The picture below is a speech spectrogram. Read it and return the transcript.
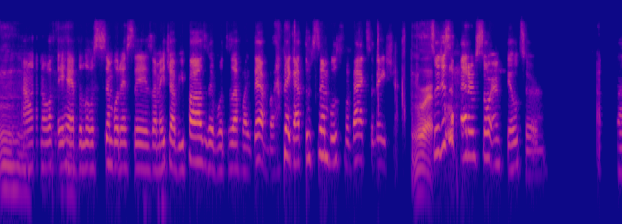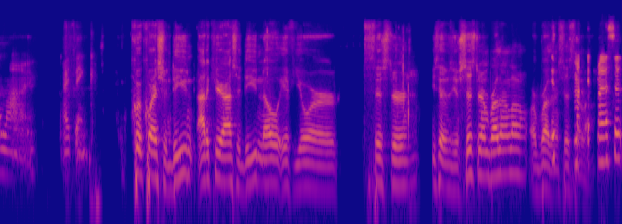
Mhm. I don't know if they have the little symbol that says I'm HIV positive or stuff like that, but they got them symbols for vaccination. Right. So just a better sort and filter online, I think. Quick question: Do you, out of curiosity, do you know if your sister, you said it was your sister and brother-in-law, or brother and It's my, sister-in-law? my, si-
